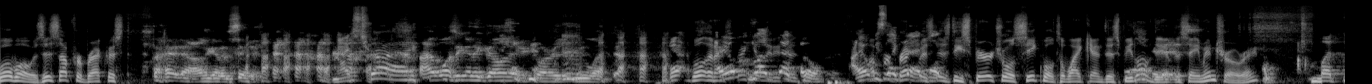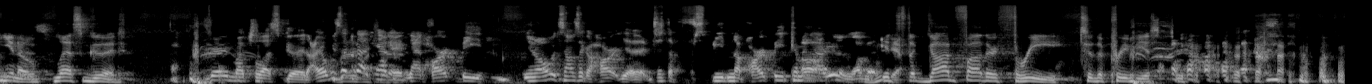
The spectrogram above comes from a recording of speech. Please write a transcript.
Whoa, whoa! Is this up for breakfast? I know, I was going to say that. nice try. I wasn't going to go there, Corey. You went there. Well, and I, I always like that though. I always Up for like breakfast like- is the spiritual sequel to Why Can't This Be oh, Love? They it have the same intro, right? But, you know, less good. Very much less good. I always like that much that, that heartbeat. You know, it sounds like a heart, yeah, just a speeding up heartbeat coming out. I really love it. It's the Godfather 3 to the previous two.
